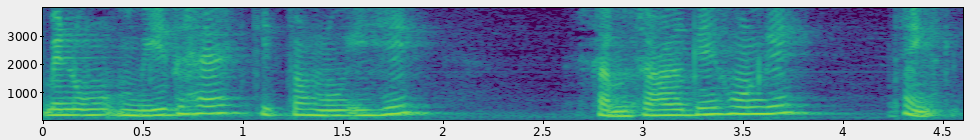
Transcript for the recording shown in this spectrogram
ਮੈਨੂੰ ਉਮੀਦ ਹੈ ਕਿ ਤੁਹਾਨੂੰ ਇਹ ਸਮਝ ਆ ਗਏ ਹੋਣਗੇ। ਥੈਂਕ ਯੂ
